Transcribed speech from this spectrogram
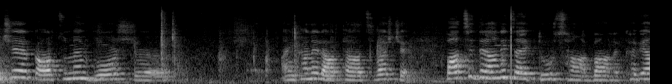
ինչը կարծում եմ, որ այնքան էլ արդարացված չէ։ Բացի դրանից այդ դուրս հա, բանը, քվյա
